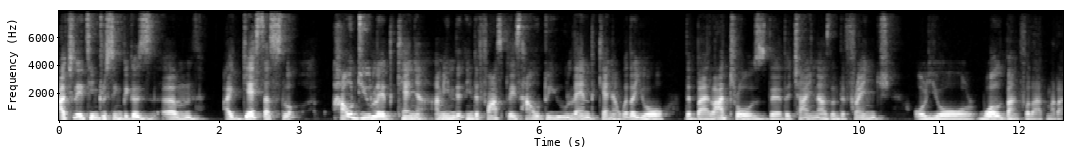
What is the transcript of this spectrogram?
Actually, it's interesting because um, I guess as lo- how do you lend Kenya? I mean, in the first place, how do you lend Kenya? Whether you're the bilaterals, the, the Chinas and the French, or your World Bank for that matter.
